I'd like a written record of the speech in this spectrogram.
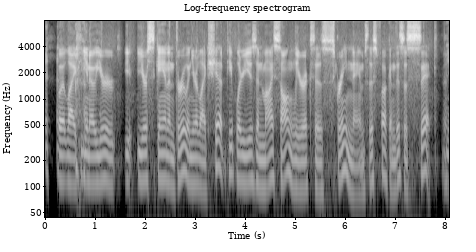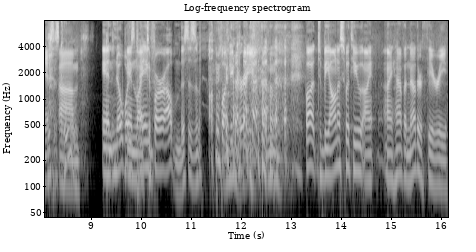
but like you know you're you're scanning through and you're like shit people are using my song lyrics as screen names this fucking this is sick yeah. This is cool. um and, nobody's and, like, paying to- for our album. This is fucking great. but to be honest with you i i have another theory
